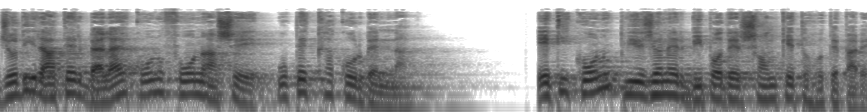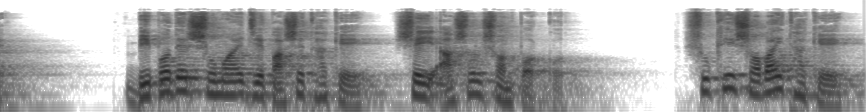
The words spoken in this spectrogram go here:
যদি রাতের বেলায় কোন ফোন আসে, উপেক্ষা করবেন না। এটি কোন প্রিয়জনের বিপদের সংকেত হতে পারে। বিপদের সময় যে পাশে থাকে, সেই আসল সম্পর্ক। সুখে সবাই থাকে,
